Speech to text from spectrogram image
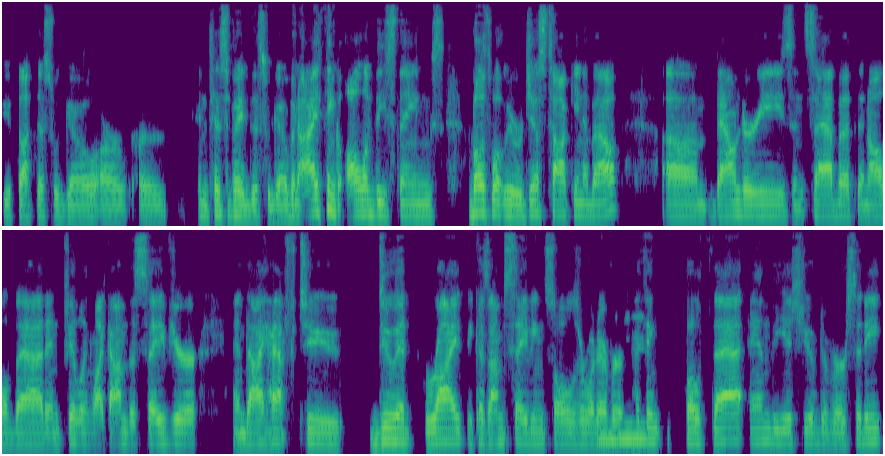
you thought this would go or or anticipated this would go. But I think all of these things, both what we were just talking about, um, boundaries and Sabbath and all of that, and feeling like I'm the savior and I have to do it right because I'm saving souls or whatever. Mm-hmm. I think both that and the issue of diversity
